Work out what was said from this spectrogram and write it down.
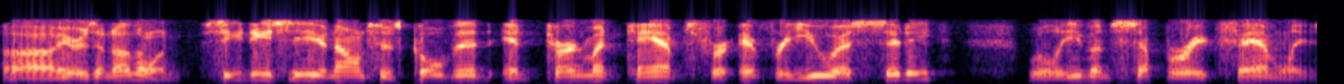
Uh, here's another one. CDC announces COVID internment camps for every U.S. city will even separate families.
